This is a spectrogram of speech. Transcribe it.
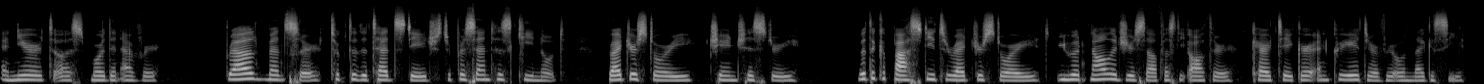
and nearer to us more than ever. Brad Meltzer took to the TED stage to present his keynote, Write Your Story, Change History. With the capacity to write your story, you acknowledge yourself as the author, caretaker, and creator of your own legacy.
